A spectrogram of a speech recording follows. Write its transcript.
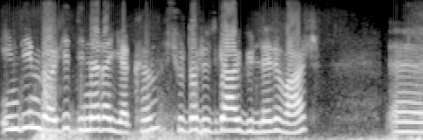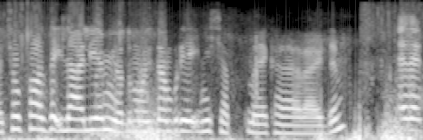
İndiğim bölge Dinar'a yakın. Şurada rüzgar gülleri var. Ee, çok fazla ilerleyemiyordum. O yüzden buraya iniş yapmaya karar verdim. Evet.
